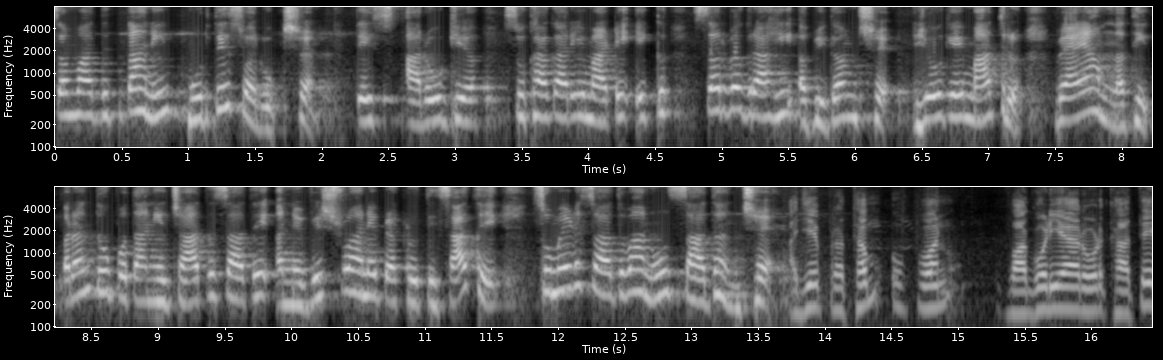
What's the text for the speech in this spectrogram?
સંવાદિતતાની મૂર્તિ સ્વરૂપ છે. તે આરોગ્ય, સુખાકારી માટે એક સર્વગ્રાહી અભિગમ છે. યોગ એ માત્ર વ્યાયામ નથી, પરંતુ પોતાની જાત સાથે અને વિશ્વ અને પ્રકૃતિ સાથે સુમેળ સાધવાનું સાધન છે. આજે પ્રથમ ઉપવન વાઘોડિયા રોડ ખાતે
